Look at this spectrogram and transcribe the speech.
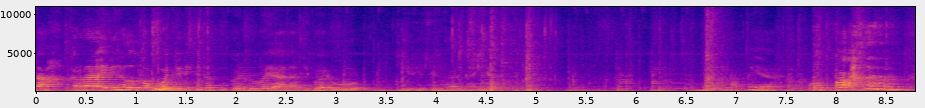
nah karena ini satu toko jadi kita buka dulu ya. Nanti baru di review harganya apa ya? Lupa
